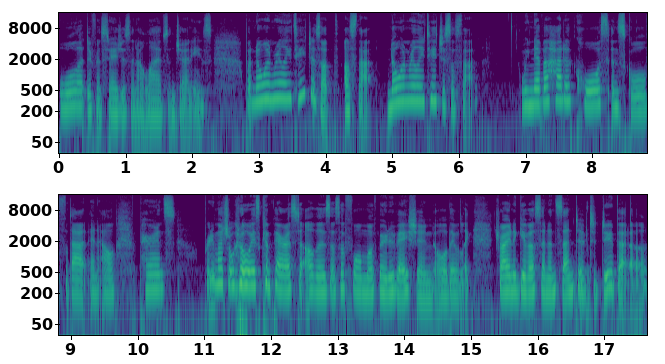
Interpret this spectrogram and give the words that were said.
all at different stages in our lives and journeys. But no one really teaches us that. No one really teaches us that. We never had a course in school for that, and our parents pretty much would always compare us to others as a form of motivation, or they were like trying to give us an incentive to do better.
